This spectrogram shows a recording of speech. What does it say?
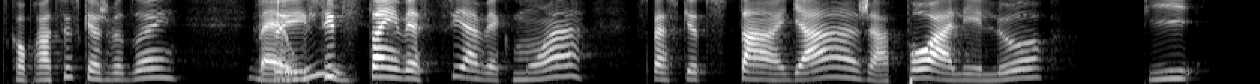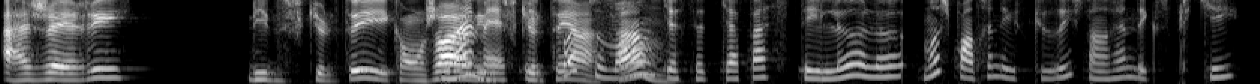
Tu comprends-tu ce que je veux dire? Ben oui. Si tu t'investis avec moi, c'est parce que tu t'engages à pas aller là, puis à gérer les difficultés et qu'on gère Ouais, les mais difficultés c'est pas tout le ensemble. monde qui a cette capacité-là. Là. Moi, je suis pas en train d'excuser, je suis en train d'expliquer.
